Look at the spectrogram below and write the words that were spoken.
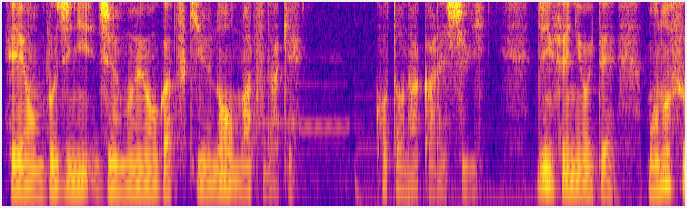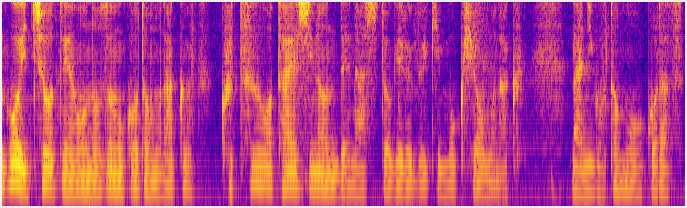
平穏無事に寿命が尽きるのを待つだけ。事なかれ主義。人生においてものすごい頂点を望むこともなく苦痛を耐え忍んで成し遂げるべき目標もなく何事も起こらず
